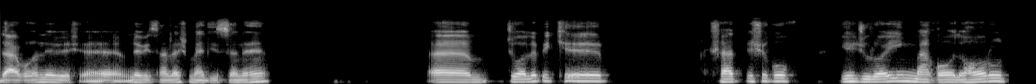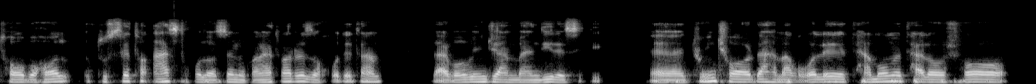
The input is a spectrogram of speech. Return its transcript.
در واقع نویسندش مدیسنه جالبه که شاید بشه گفت یه جورایی این مقاله ها رو تا به حال تو سه تا اصل خلاصه می‌کنه. حتما رضا خودت هم در واقع به این جنبندی رسیدی. تو این چهارده مقاله تمام تلاش ها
